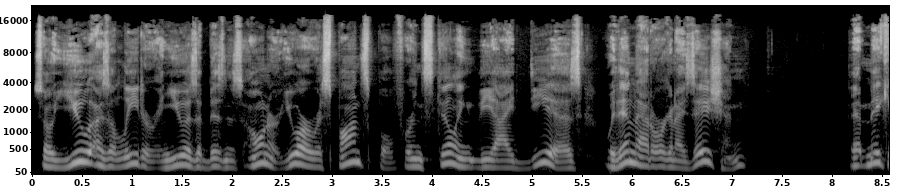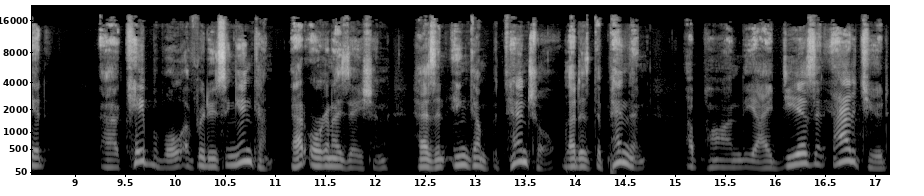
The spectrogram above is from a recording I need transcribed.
So, you as a leader and you as a business owner, you are responsible for instilling the ideas within that organization that make it uh, capable of producing income. That organization has an income potential that is dependent upon the ideas and attitude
